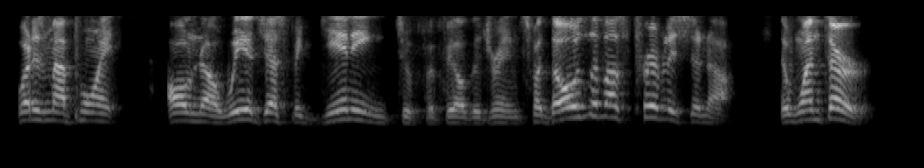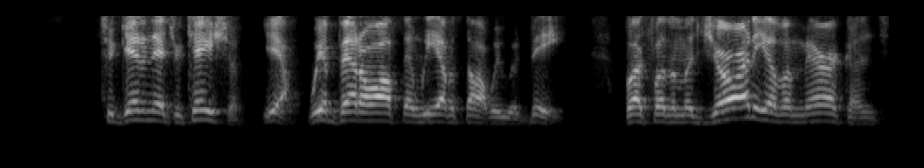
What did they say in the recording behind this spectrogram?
what is my point? Oh no, we are just beginning to fulfill the dreams. For those of us privileged enough, the one third to get an education, yeah, we're better off than we ever thought we would be. But for the majority of Americans,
